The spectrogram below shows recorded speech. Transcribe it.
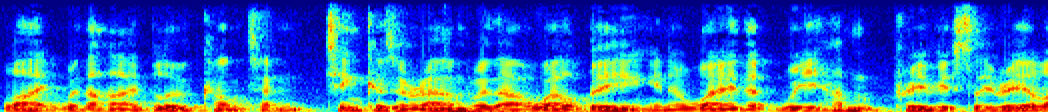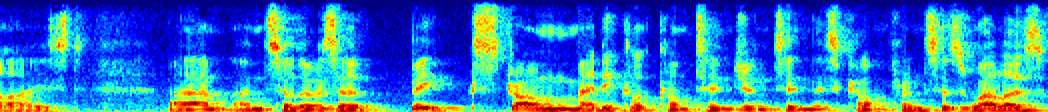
light with a high blue content, tinkers around with our well being in a way that we hadn't previously realized. Um, and so there was a big, strong medical contingent in this conference, as well as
